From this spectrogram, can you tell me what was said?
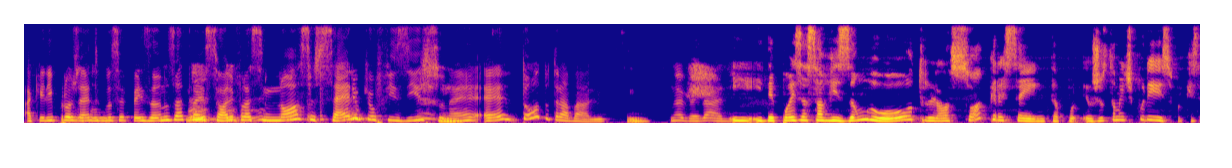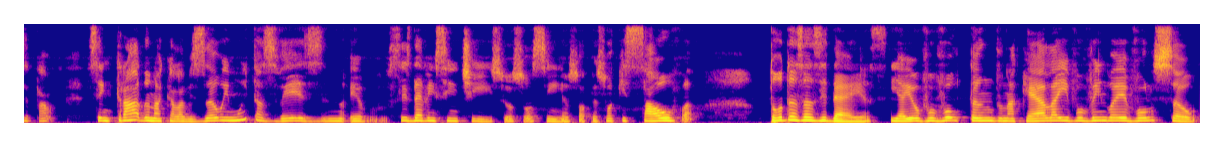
aquele projeto que você fez anos atrás, você olha e fala assim, nossa, sério que eu fiz isso, né? É todo o trabalho. Sim. Não é verdade? E, e depois essa visão do outro, ela só acrescenta, por- justamente por isso, porque você está centrado naquela visão e muitas vezes, eu- vocês devem sentir isso, eu sou assim, eu sou a pessoa que salva todas as ideias, e aí eu vou voltando naquela e vou vendo a evolução.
